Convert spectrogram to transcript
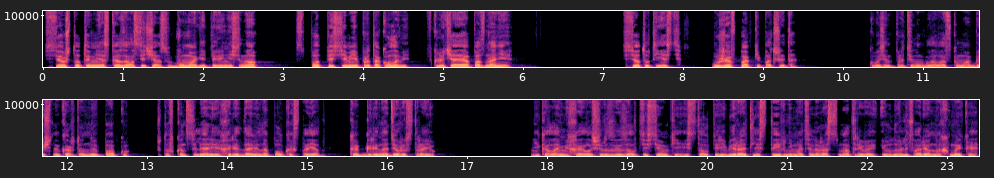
Все, что ты мне сказал сейчас, в бумаге перенесено с подписями и протоколами, включая опознание? Все тут есть. Уже в папке подшито. Козин протянул Гловацкому обычную картонную папку, что в канцеляриях рядами на полках стоят, как гренадеры в строю. Николай Михайлович развязал тесемки и стал перебирать листы, внимательно рассматривая и удовлетворенно хмыкая.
